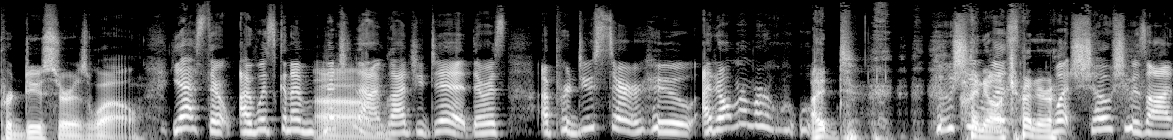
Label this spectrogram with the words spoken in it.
producer as well. Yes, there. I was going to mention that. I'm Um, glad you did. There was a producer who I don't remember who, I. d- who she I know, was, what show she was on,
